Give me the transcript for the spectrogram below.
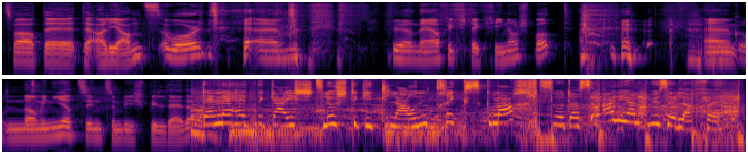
zwar den, den Allianz Award ähm, für nervigsten Kinospot. ähm, nominiert sind zum Beispiel der da. Dann hat der Geist lustige Clown-Tricks gemacht, sodass alle an müssen lachen.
